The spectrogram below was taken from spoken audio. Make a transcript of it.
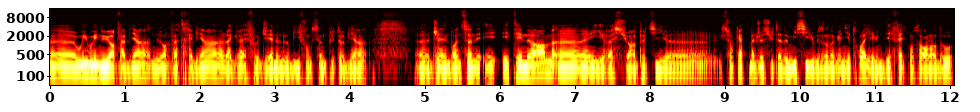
euh, oui, oui, New York va bien. New York va très bien. La greffe au Giannonobi fonctionne plutôt bien. Euh, Jalen Brunson est, est énorme. Euh, il reste sur un petit. sur quatre matchs de suite à domicile, ils en ont gagné trois. Il y a eu une défaite contre Orlando.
